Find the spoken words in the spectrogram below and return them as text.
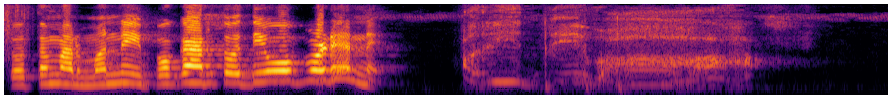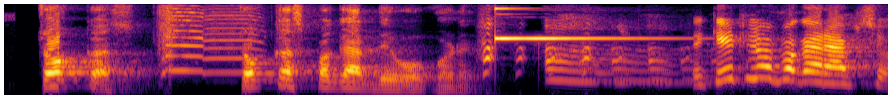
તો તમારે મને પગાર તો દેવો પડે ને. ચોક્કસ ચોક્કસ પગાર દેવો પડે. તો કેટલો પગાર આપશો?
